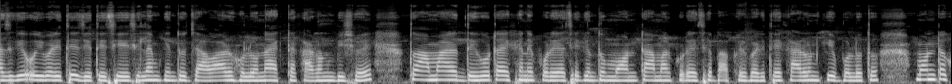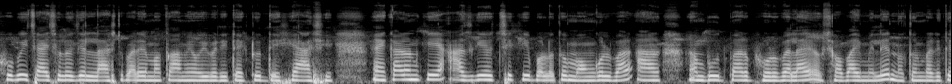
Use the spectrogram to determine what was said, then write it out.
আজকে ওই বাড়িতে যেতে চেয়েছিলাম, কিন্তু যাওয়ার হলো না একটা কারণ বিষয়ে। তো আমার দেহটা এখানে পড়ে আছে, কিন্তু মনটা আমার পড়ে আছে বাপের বাড়িতে। কারণ কি বলো তো মনটা খুবই চাইছিল যে লাস্টবারের মতো আমি ওই বাড়িটা একটু দেখে আসি। কারণ কি, আজকে হচ্ছে কি বলো তো মঙ্গলবার আর বুধবার ভোরবেলায় সবাই মিলে নতুন বাড়িতে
